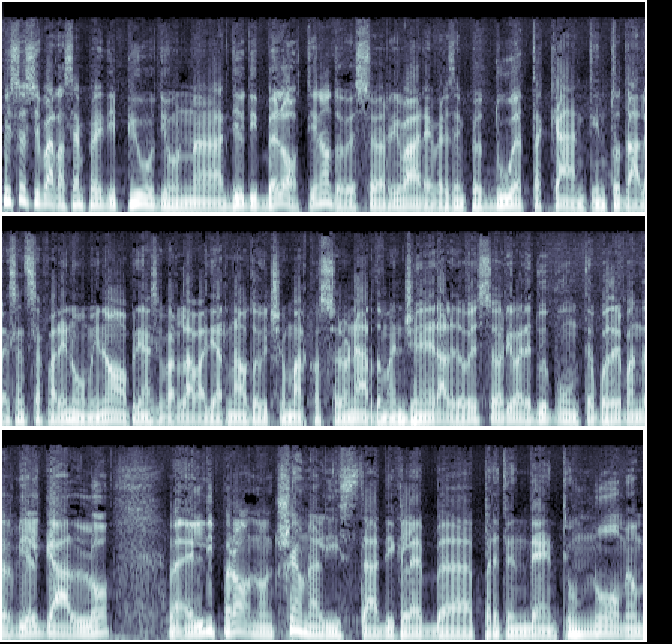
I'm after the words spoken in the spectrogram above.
Visto si parla sempre di più di un addio di Belotti, no? dovessero arrivare per esempio due attaccanti in totale senza fare nomi, no? prima si parlava di Arnautovic e Marco Leonardo, ma in generale dovessero arrivare due punte potrebbe andare via il Gallo, eh, lì però non c'è una lista di club eh, pretendenti, un nome, un...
